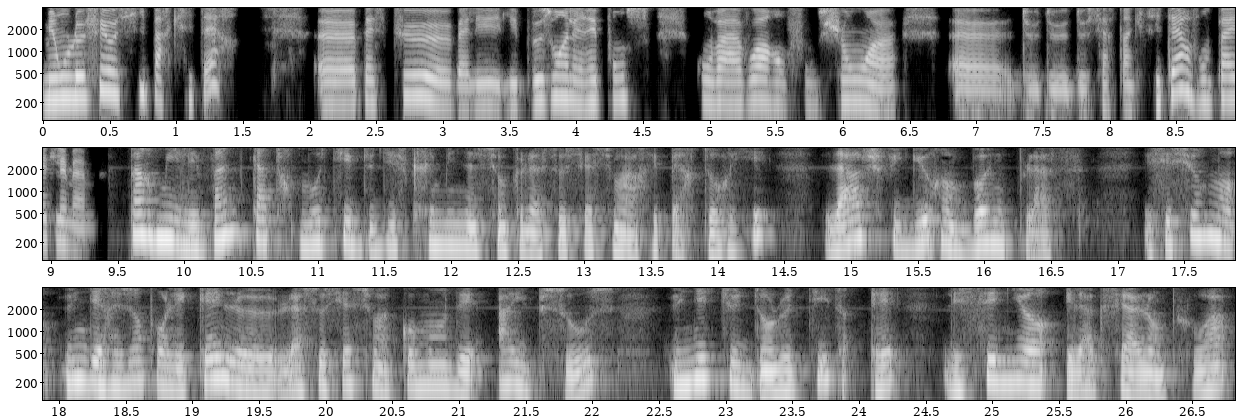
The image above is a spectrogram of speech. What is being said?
Mais on le fait aussi par critères euh, parce que euh, bah, les, besoins, les réponses qu'on va avoir en fonction euh, de, de, de, certains critères vont pas être les mêmes. Parmi les 24 motifs de discrimination que l'association a répertoriés, l'âge figure en bonne place. Et c'est sûrement une des raisons pour lesquelles l'association a commandé à Ipsos une étude dont le titre est Les seniors et l'accès à l'emploi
